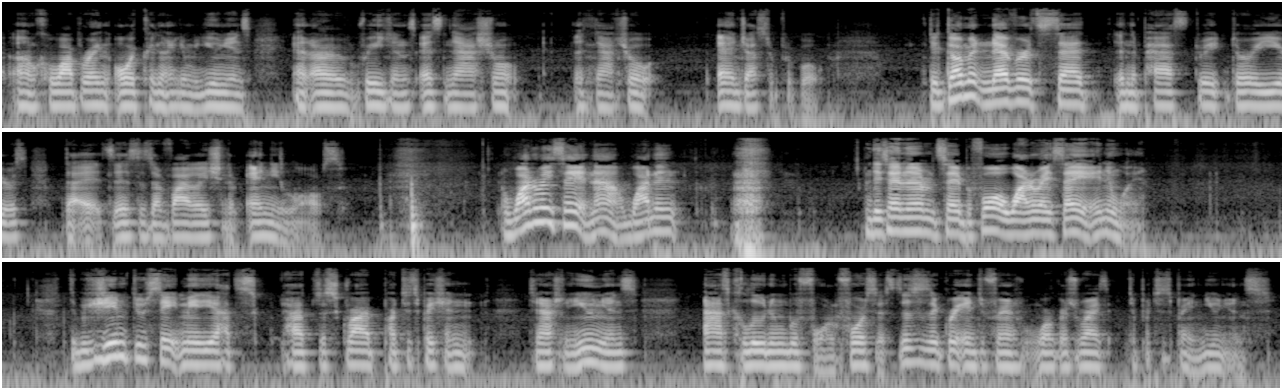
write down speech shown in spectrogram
um, cooperating or connecting with unions and other regions as national, as natural and justifiable. The government never said in the past three, 30 years that it, this is a violation of any laws. Why do they say it now? Why didn't they say never say it before? Why do they say it anyway? The regime through state media has, has described participation in international unions as colluding with foreign forces. This is a great interference with workers' rights to participate in unions.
